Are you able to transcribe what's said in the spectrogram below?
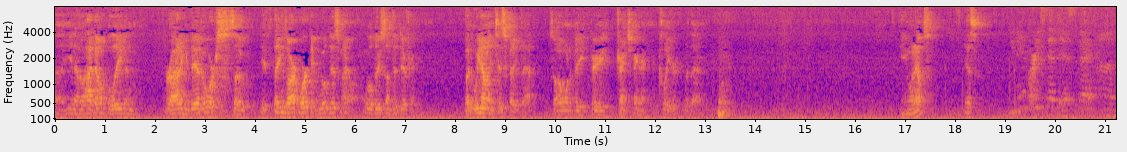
Uh, you know, I don't believe in riding a dead horse. So if things aren't working, we'll dismount. We'll do something different. But we don't anticipate that. So I want to be very transparent and clear with that. Anyone else? Yes? You may have already said this, but um,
